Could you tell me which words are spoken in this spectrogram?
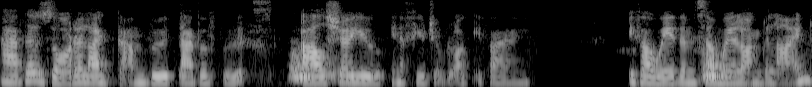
I have those Zara like gumboot type of boots. I'll show you in a future vlog if I if I wear them somewhere along the line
